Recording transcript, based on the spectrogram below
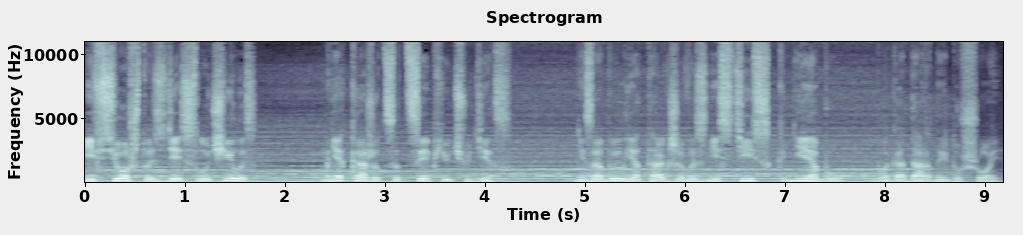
И все, что здесь случилось, мне кажется цепью чудес. Не забыл я также вознестись к небу благодарной душой.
